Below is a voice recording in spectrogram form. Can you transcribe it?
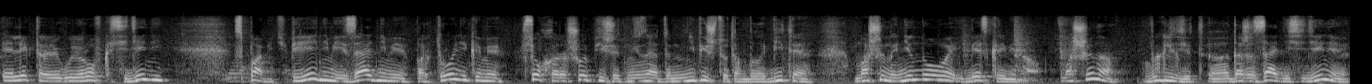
Электрорегулировка сидений с памятью. Передними и задними, парктрониками. Все хорошо пишет. Не знаю, там не пишет, что там было битое. Машина не новая и без криминала. Машина выглядит, э, даже заднее сиденье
